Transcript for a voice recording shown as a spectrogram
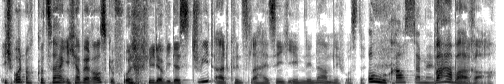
ich wollte noch kurz sagen, ich habe herausgefunden, wieder wie der Street Art Künstler heißt, den ich eben den Namen nicht wusste. Oh, raus damit. Barbara.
